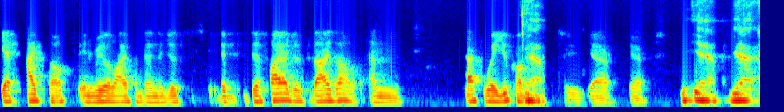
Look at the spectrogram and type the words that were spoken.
get hyped up in real life and then they just the, the fire just dies out, and that's where you come yeah. to. Yeah, yeah. Yeah, yeah,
